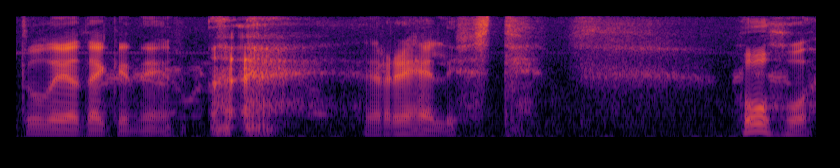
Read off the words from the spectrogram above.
Tuli jotenkin niin rehellisesti. Huhhuh.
